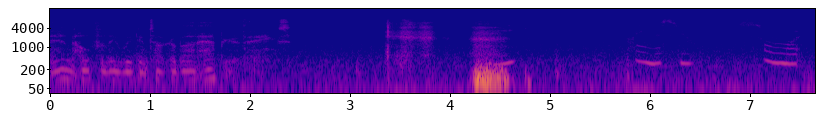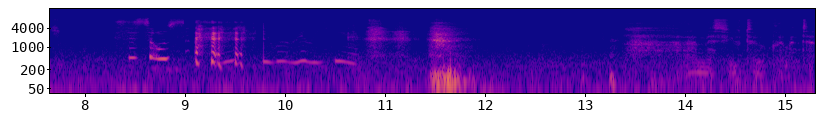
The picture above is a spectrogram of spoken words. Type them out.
And hopefully we can talk about happier things. Lee, I miss you so much. This is so I sad. wish you were really here. I miss you too, Clementine.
